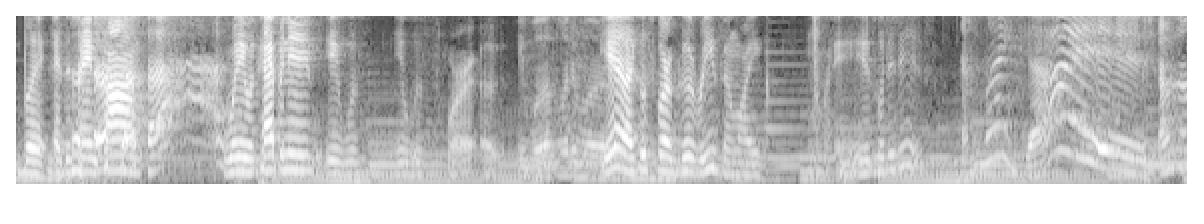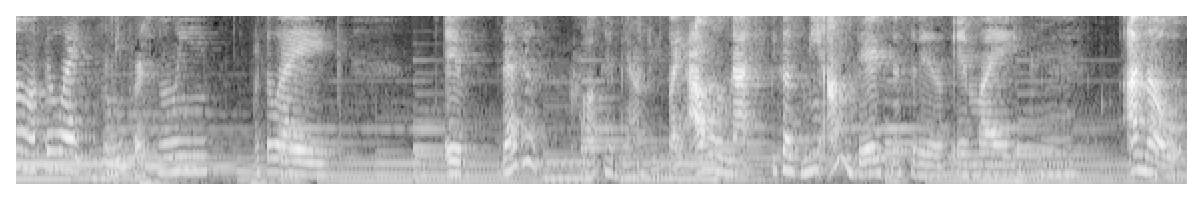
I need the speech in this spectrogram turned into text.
But at the same time, when it was happening, it was it was for a, it was what it was. yeah, like it was for a good reason. Like it is what it is. Oh my gosh. I don't know. I feel like for me personally, I feel like if that's just crossing boundaries. Like I will not because me, I'm very sensitive and like mm-hmm. I know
